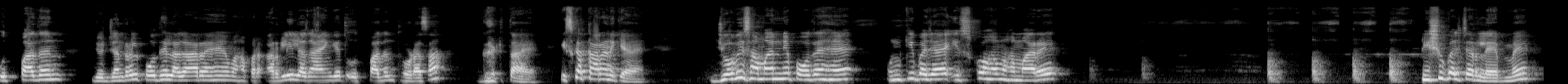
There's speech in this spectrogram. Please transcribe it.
उत्पादन जो जनरल पौधे लगा रहे हैं, वहाँ पर अर्ली लगाएँगे तो उत्पादन थोड़ा सा घटता है। इसका कारण क्या है? जो भी सामान्य पौधे हैं, उनकी बजाय इसको हम हमारे टिश्यू कल्चर लैब में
